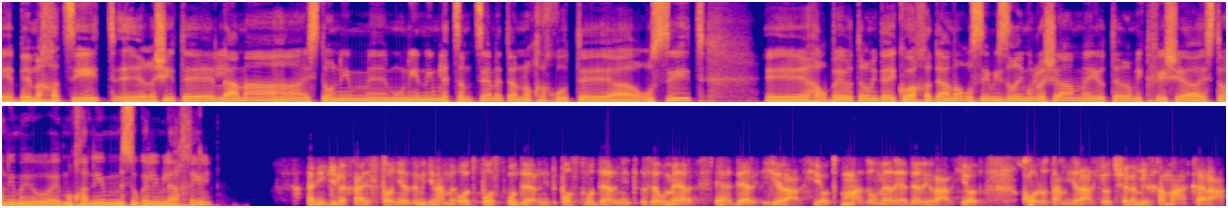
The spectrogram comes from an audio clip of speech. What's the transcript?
אה, במחצית. אה, ראשית, למה האסטונים מעוניינים לצמצם את הנוכחות הרוסית? הרבה יותר מדי כוח אדם הרוסים הזרימו לשם, יותר מכפי שהאסטונים היו מוכנים, מסוגלים להכיל? אני אגיד לך, אסטוניה זה מדינה מאוד פוסט-מודרנית. פוסט-מודרנית זה אומר היעדר היררכיות. מה זה אומר היעדר היררכיות? כל אותן היררכיות של המלחמה הקרה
